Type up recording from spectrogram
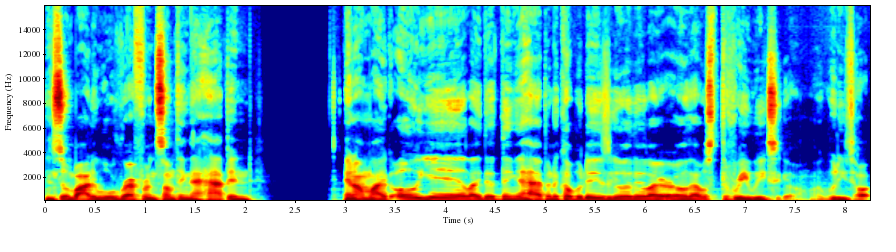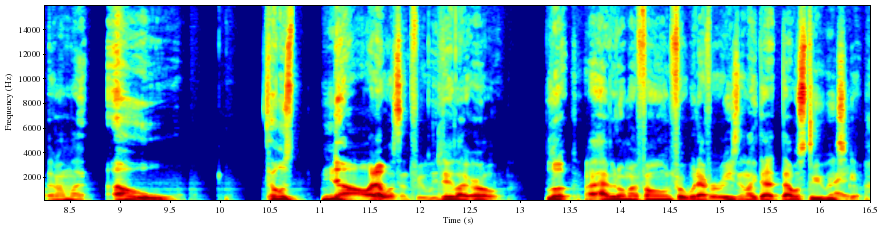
And somebody will reference something that happened and I'm like, oh yeah, like that thing that happened a couple days ago. They're like, oh, that was three weeks ago. Like, what are you talking? And I'm like, oh, that was no, that wasn't three weeks. They're like, oh, look, I have it on my phone for whatever reason. Like that, that was three weeks Right. ago.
